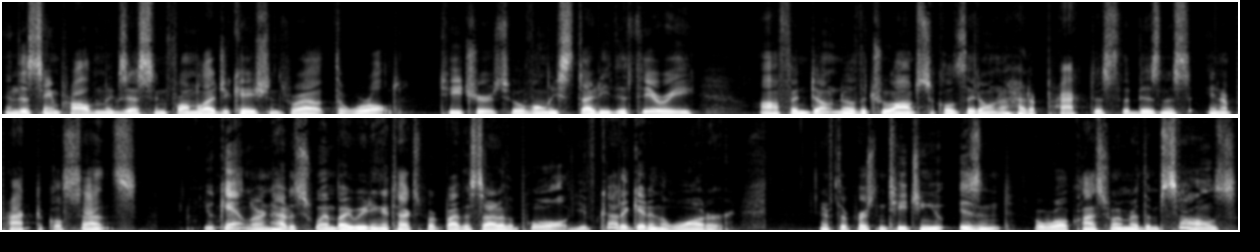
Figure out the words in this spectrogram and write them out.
And this same problem exists in formal education throughout the world. Teachers who have only studied the theory often don't know the true obstacles. They don't know how to practice the business in a practical sense. You can't learn how to swim by reading a textbook by the side of the pool. You've got to get in the water. And if the person teaching you isn't a world class swimmer themselves,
